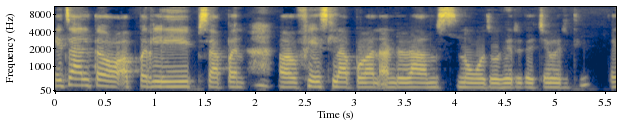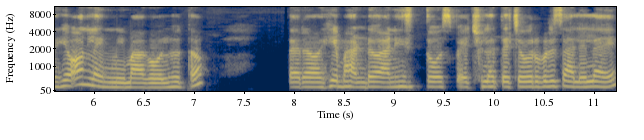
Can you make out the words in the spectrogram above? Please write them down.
हे चालतं अप्पर लिप्स आपण फेसला पण अंडर आर्म्स नोज वगैरे त्याच्यावरती. तर हे ऑनलाईन मी मागवलं होतं. तर हे भांड आणि तो स्पॅच्युला त्याच्याबरोबरच आलेला आहे.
